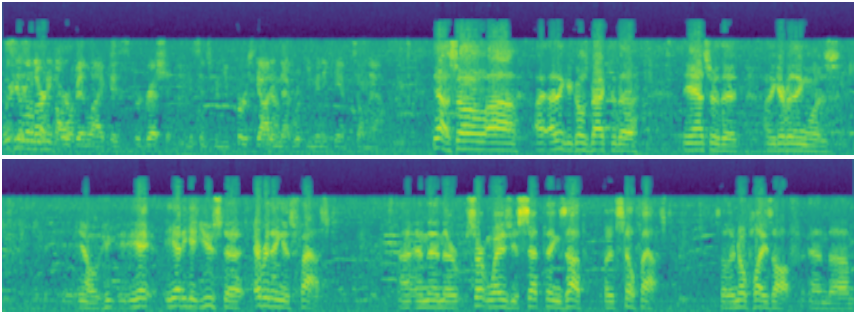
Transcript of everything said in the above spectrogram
What's your learning curve been like? His progression I mean, since when you first got in that rookie minicamp until now? Yeah, so uh, I, I think it goes back to the the answer that I think everything was, you know, he, he, he had to get used to everything is fast. Uh, and then there are certain ways you set things up, but it's still fast. So there are no plays off. And um,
